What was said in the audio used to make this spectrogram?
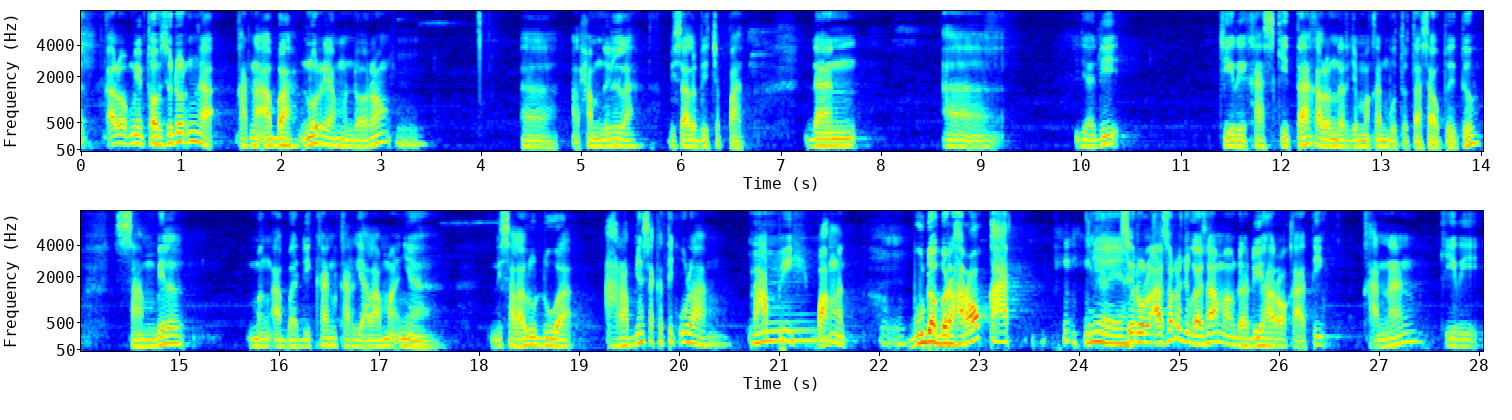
Kalau Miftah Sudur enggak, karena Abah Nur yang mendorong. eh, Alhamdulillah bisa lebih cepat. Dan eh, jadi ciri khas kita kalau menerjemahkan butuh tasawuf itu sambil mengabadikan karya lamanya. Ini selalu dua. Arabnya saya ketik ulang. Rapih banget. Udah berharokat. Iya, iya. Sirul Asro juga sama udah diharokati kanan kiri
